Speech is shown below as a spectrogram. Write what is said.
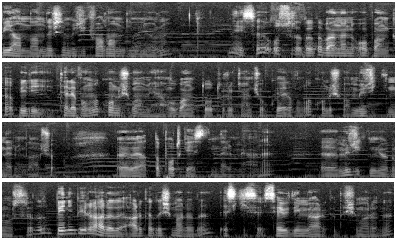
bir yandan da işte müzik falan dinliyorum. Neyse o sırada da ben hani o banka biri telefonla konuşmam yani. O bankta otururken çok telefonla konuşmam. Müzik dinlerim daha çok. E, veyahut da podcast dinlerim yani. E, müzik dinliyordum o sırada. Beni biri aradı arkadaşım aradı. Eski se- sevdiğim bir arkadaşım aradı.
